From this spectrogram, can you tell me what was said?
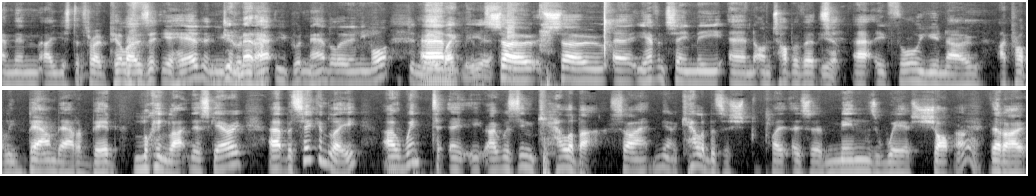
and then I used to throw pillows at your head, and you Didn't couldn't matter. you couldn't handle it anymore. Um, Didn't really wake me, yeah. So, so uh, you haven't seen me, and on top of it, Yeah. uh, for all you know, I probably bound out of bed looking like this, Gary. Uh, but secondly, I went. To, uh, I was in Calabar, so I, you know, Calabar's a, sh- pla- is a menswear shop Oh. that I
